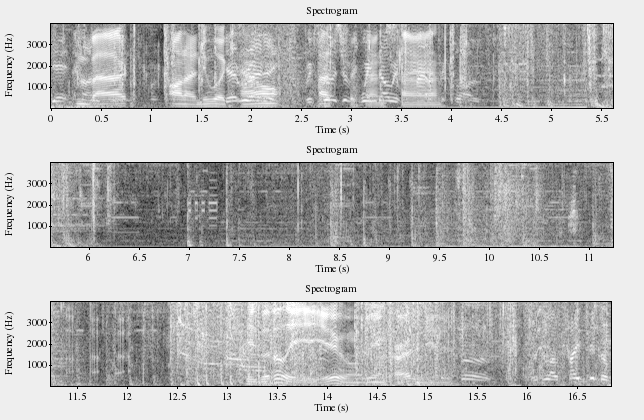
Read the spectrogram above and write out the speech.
Get I'm back on a new account. That's Resurgence freaking window is about insane. He's literally you, reincarnated. Confirmed. We've located the.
